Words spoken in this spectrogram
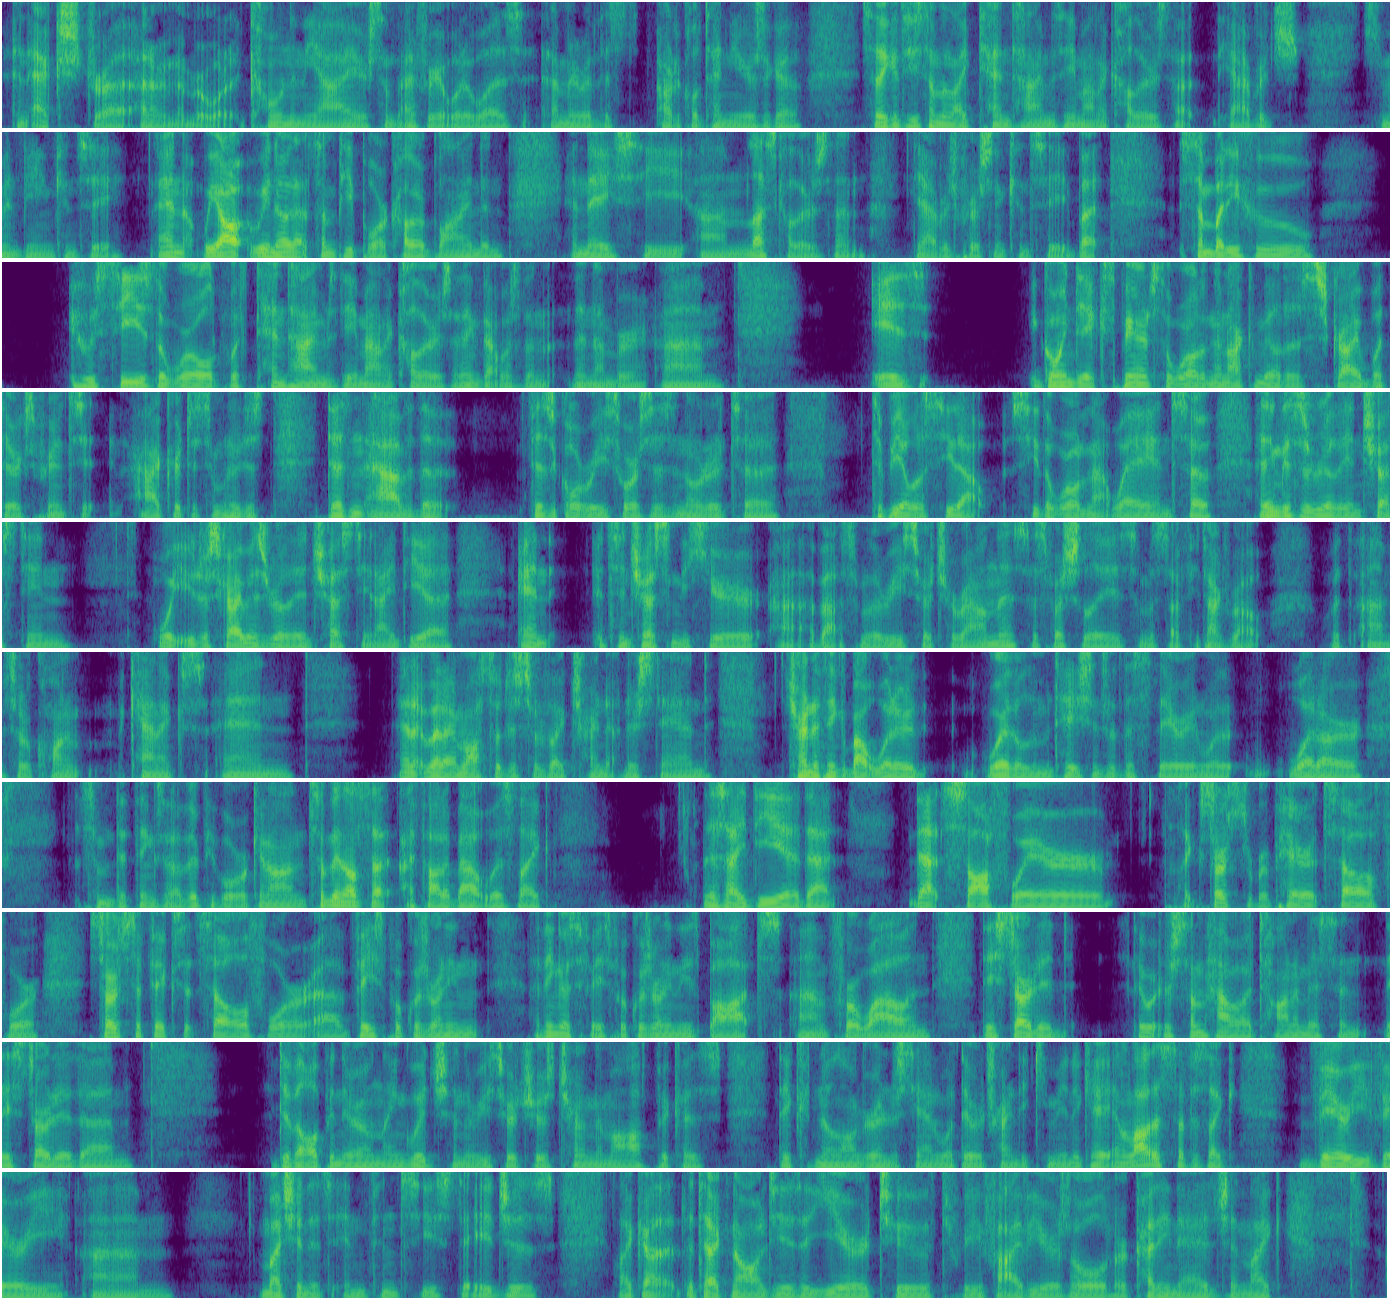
an extra I don't remember what a cone in the eye or something I forget what it was. I remember this article 10 years ago. So they can see something like 10 times the amount of colors that the average human being can see. And we all we know that some people are colorblind and and they see um, less colors than the average person can see. But somebody who who sees the world with 10 times the amount of colors I think that was the the number um, is going to experience the world and they're not going to be able to describe what they're experiencing accurate to someone who just doesn't have the physical resources in order to to be able to see that see the world in that way. And so i think this is really interesting. What you're describing is a really interesting idea. And it's interesting to hear uh, about some of the research around this especially some of the stuff you talked about with um, sort of quantum mechanics. And and but i'm also just sort of like trying to understand trying to think about what are where the limitations of this theory and what what are some of the things that other people are working on. Something else that I thought about was like this idea that that software like starts to repair itself or starts to fix itself or uh, Facebook was running I think it was Facebook was running these bots um, for a while and they started they were somehow autonomous and they started um, developing their own language and the researchers turned them off because they could no longer understand what they were trying to communicate. And a lot of this stuff is like very very um, much in its infancy stages. Like uh, the technology is a year two three five years old or cutting edge. And like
